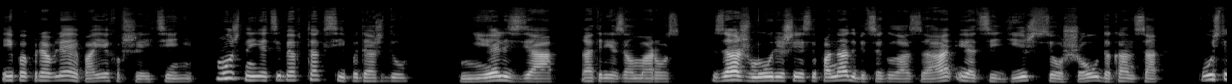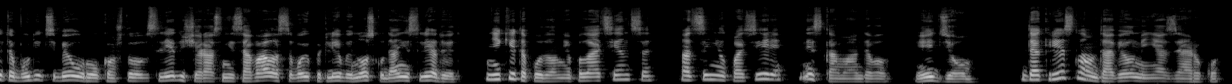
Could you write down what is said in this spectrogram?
и поправляя поехавшие тени. «Можно я тебя в такси подожду?» «Нельзя», – отрезал Мороз. «Зажмуришь, если понадобится, глаза и отсидишь все шоу до конца. Пусть это будет тебе уроком, чтобы в следующий раз не совала свой пытливый нос куда не следует. Никита подал мне полотенце, оценил потери и скомандовал. «Идем». До кресла он довел меня за руку.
